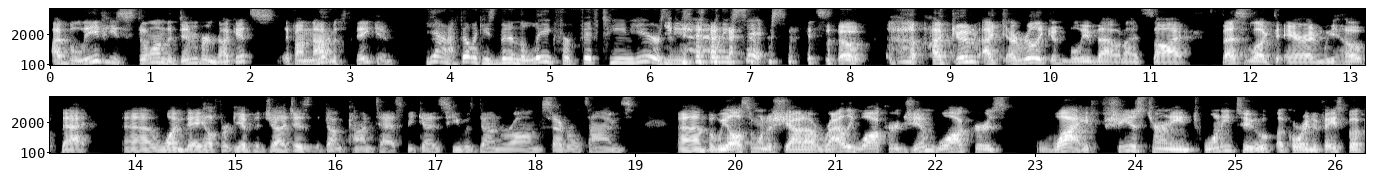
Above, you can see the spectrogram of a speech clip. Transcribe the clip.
I believe he's still on the Denver Nuggets, if I'm not yeah. mistaken. Yeah, and I feel like he's been in the league for 15 years and he's 26. so I couldn't, I, I really couldn't believe that when I saw it. Best of luck to Aaron. We hope that uh, one day he'll forgive the judges the dunk contest because he was done wrong several times. Um, but we also want to shout out Riley Walker, Jim Walker's wife. She is turning 22, according to Facebook.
